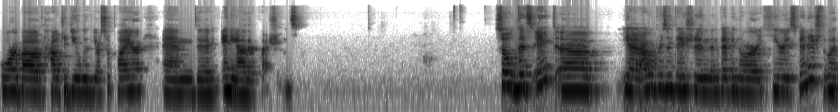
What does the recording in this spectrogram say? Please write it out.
or about how to deal with your supplier and uh, any other questions. So that's it. Uh, yeah, our presentation and webinar here is finished, but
